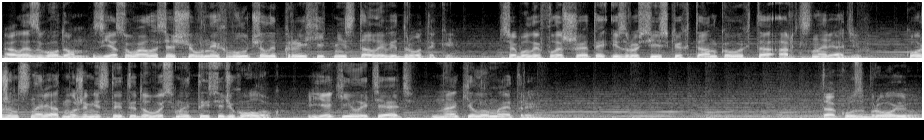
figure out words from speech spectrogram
Але згодом з'ясувалося, що в них влучили крихітні сталеві дротики. Це були флешети із російських танкових та артснарядів. Кожен снаряд може містити до 8 тисяч голок, які летять на кілометри. Таку зброю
